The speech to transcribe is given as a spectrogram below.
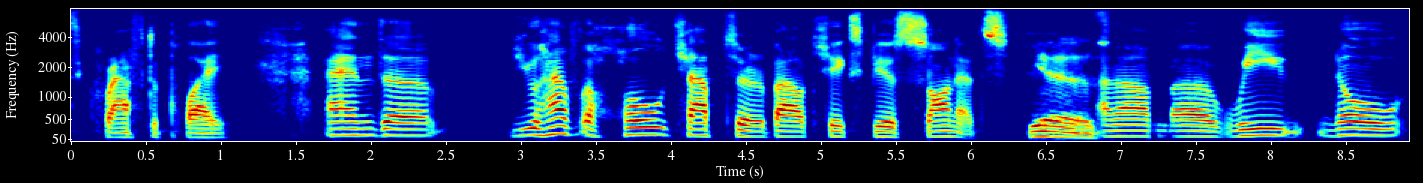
to craft a play, and uh, you have a whole chapter about Shakespeare's sonnets. Yes, and um, uh, we know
